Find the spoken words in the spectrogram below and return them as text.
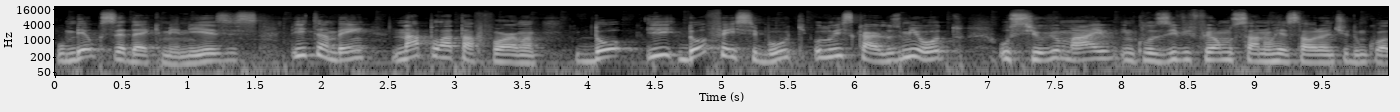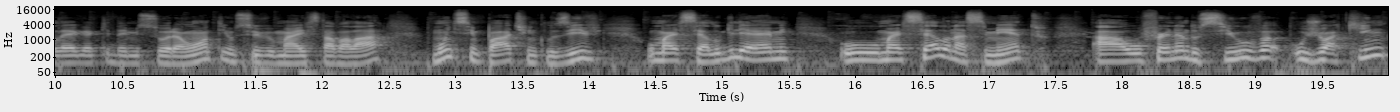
o Melquisedeque Menezes e também na plataforma do, e do Facebook, o Luiz Carlos Mioto, o Silvio Maio, inclusive foi almoçar num restaurante de um colega aqui da emissora ontem, o Silvio Maio estava lá, muito simpático, inclusive, o Marcelo Guilherme, o Marcelo Nascimento, o Fernando Silva, o Joaquim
